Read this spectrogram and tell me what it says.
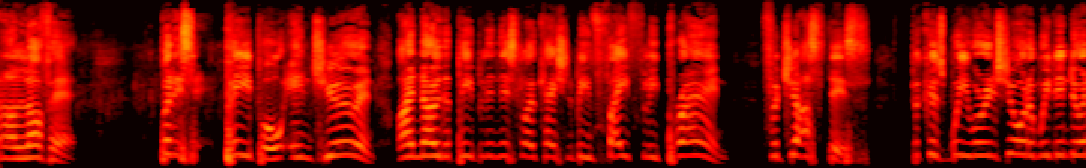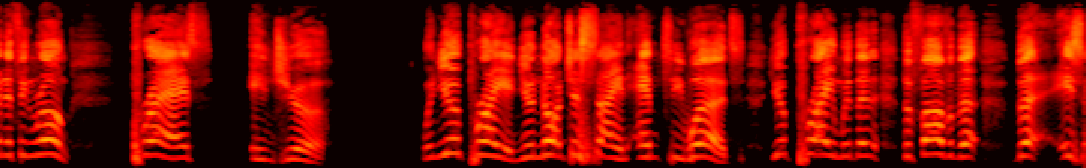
And I love it. But it's people enduring. I know that people in this location have been faithfully praying for justice because we were insured and we didn't do anything wrong. Prayers endure. When you're praying, you're not just saying empty words. You're praying with the, the Father that, that is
